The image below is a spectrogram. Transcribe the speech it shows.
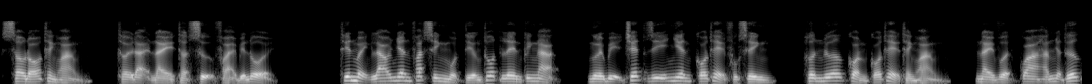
sau đó thành hoàng, thời đại này thật sự phải biến đổi. Thiên mệnh lão nhân phát sinh một tiếng thốt lên kinh ngạc, người bị chết dĩ nhiên có thể phục sinh, hơn nữa còn có thể thành hoàng, này vượt qua hắn nhận thức.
